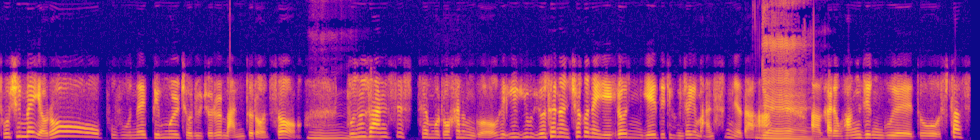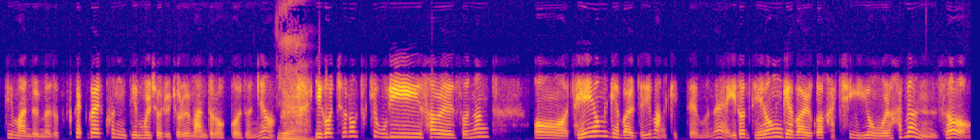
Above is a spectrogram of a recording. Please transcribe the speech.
도심의 여러 부분의 빗물 저류조를 만들어서 음. 분산 시스템으로 하는 거. 요새는 최근에 이런 예들이 굉장히 많습니다. 예. 아, 가령 광진구에도 스타시티 만들면서 꽤 큰 빗물 저류조를 만들었거든요. 예. 이것처럼 특히 우리 사회에서는 어, 대형 개발들이 많기 때문에 이런 대형 개발과 같이 이용을 하면서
